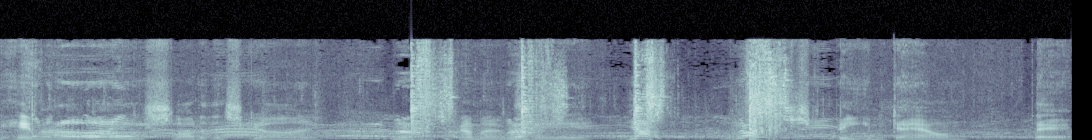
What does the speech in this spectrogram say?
Get him out of the way, slaughter this guy. Come over here. Just beat him down. Eh. There.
